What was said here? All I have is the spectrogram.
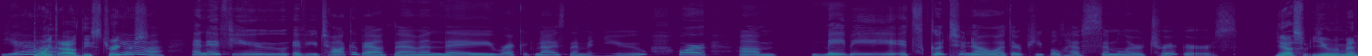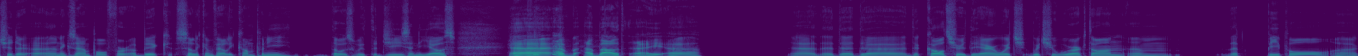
Yeah. point out these triggers? Yeah. And if you if you talk about them and they recognize them in you, or um, maybe it's good to know other people have similar triggers. Yes, you mentioned a, an example for a big Silicon Valley company, those with the G's and the O's, uh, ab- about a uh, uh, the, the the the culture there, which which you worked on, um, that people uh,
